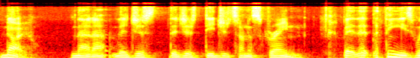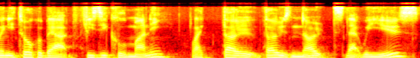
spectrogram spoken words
No, no, no. They're just they're just digits on a screen. But the, the thing is, when you talk about physical money, like those those notes that we use,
